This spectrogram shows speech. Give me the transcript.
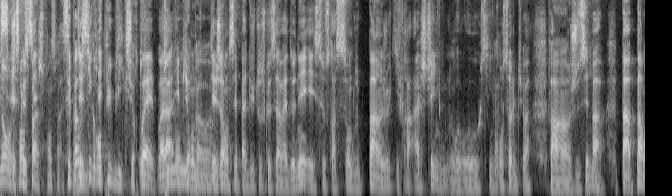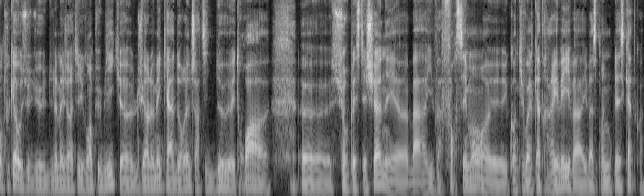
non, je pense que pas. Je pense pas. C'est pas Des- aussi grand public surtout. Ouais, voilà. Et puis on- pas, déjà, on sait pas du tout ce que ça va donner, et ce sera sans doute pas un jeu qui fera acheter une, aussi une console, tu vois. Enfin, je sais Mm. pas, pas, pas en tout cas aux yeux du- de la majorité du grand public. Euh, Je veux dire, le mec qui a adoré Uncharted 2 et 3 euh, euh, sur PlayStation, et euh, bah, il va forcément, euh, quand il voit le 4 arriver, il va, il va se prendre une PS4, quoi.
